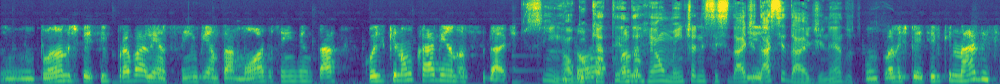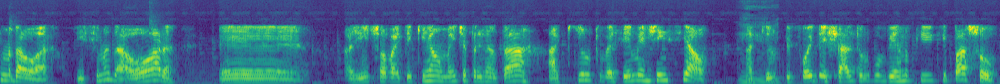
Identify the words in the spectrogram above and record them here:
um plano específico para Valença, sem inventar moda, sem inventar coisas que não cabem à nossa cidade. Sim, então, algo que atenda plano... realmente a necessidade Isso. da cidade, né? Doutor? Um plano específico que nada em cima da hora. Em cima da hora, é... a gente só vai ter que realmente apresentar aquilo que vai ser emergencial, uhum. aquilo que foi deixado pelo governo que, que passou.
